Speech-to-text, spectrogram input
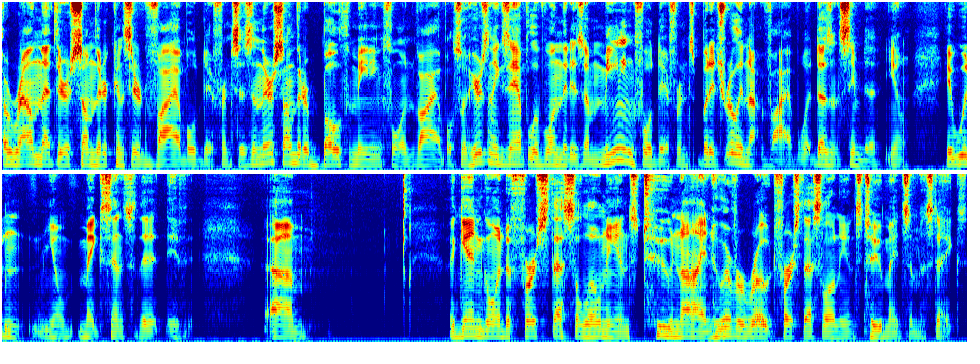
around that there are some that are considered viable differences, and there are some that are both meaningful and viable. So here's an example of one that is a meaningful difference, but it's really not viable. It doesn't seem to, you know, it wouldn't, you know, make sense that it, if. Um, again, going to 1 Thessalonians 2 9, whoever wrote 1 Thessalonians 2 made some mistakes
